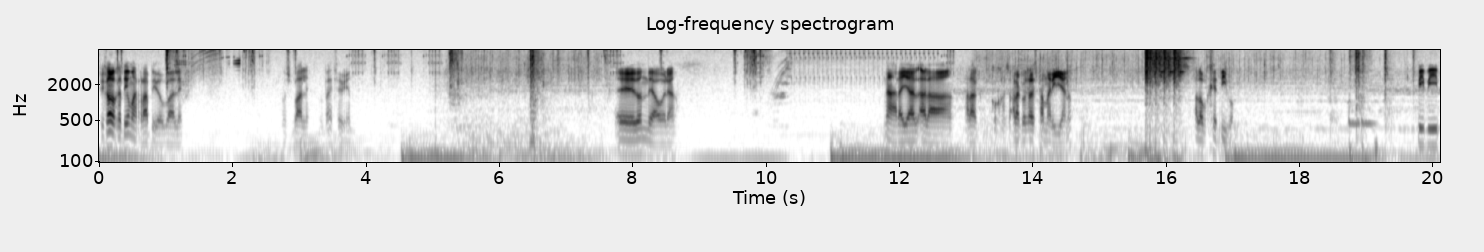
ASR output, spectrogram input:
Fija el objetivo más rápido, vale. Pues vale, me parece bien. Eh, ¿dónde ahora? Nada, ahora ya a la, a la, cojas- a la cosa esta amarilla, ¿no? Al objetivo. Pip, pip.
